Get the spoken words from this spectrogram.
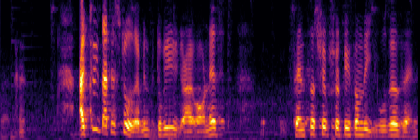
man. Actually, that is true. I mean, to be uh, honest, censorship should be from the user's end.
